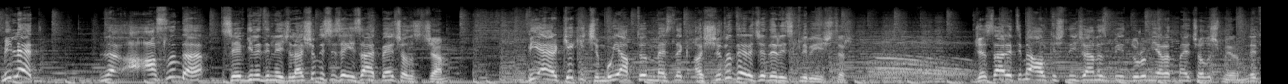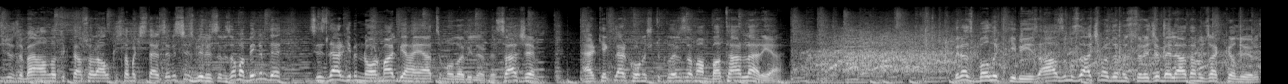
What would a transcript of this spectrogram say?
Millet! Aslında sevgili dinleyiciler şimdi size izah etmeye çalışacağım. Bir erkek için bu yaptığım meslek aşırı derecede riskli bir iştir. Cesaretimi alkışlayacağınız bir durum yaratmaya çalışmıyorum. Neticede ben anlattıktan sonra alkışlamak isterseniz siz bilirsiniz. Ama benim de sizler gibi normal bir hayatım olabilirdi. Sadece erkekler konuştukları zaman batarlar ya. Biraz balık gibiyiz. Ağzımızı açmadığımız sürece beladan uzak kalıyoruz.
